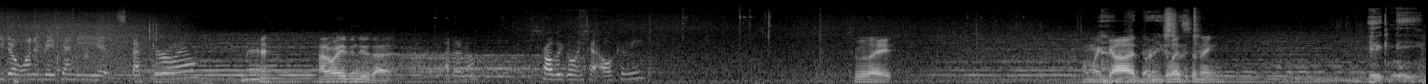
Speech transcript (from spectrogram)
You don't want to make any specter oil? Meh. How do I even do that? I don't know. Probably go into alchemy. Too late. Oh my And god, the they're glistening. Igni.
